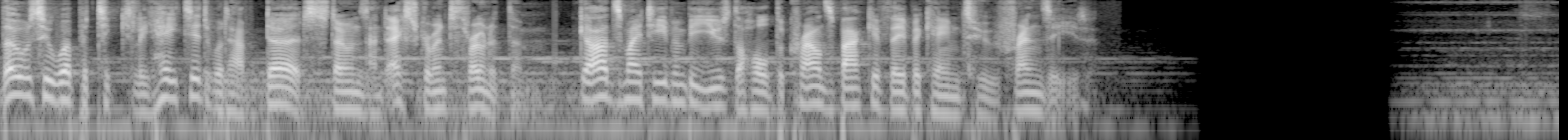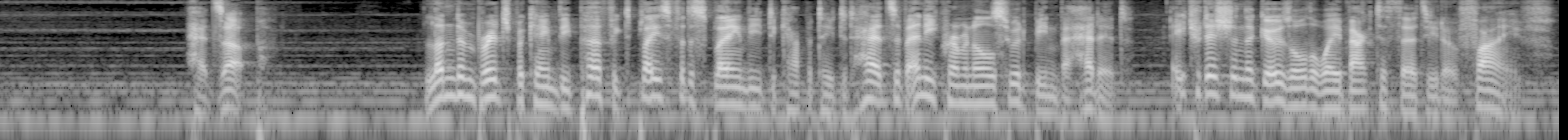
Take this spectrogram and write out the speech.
Those who were particularly hated would have dirt, stones, and excrement thrown at them. Guards might even be used to hold the crowds back if they became too frenzied. Heads up. London Bridge became the perfect place for displaying the decapitated heads of any criminals who had been beheaded a tradition that goes all the way back to 1305.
